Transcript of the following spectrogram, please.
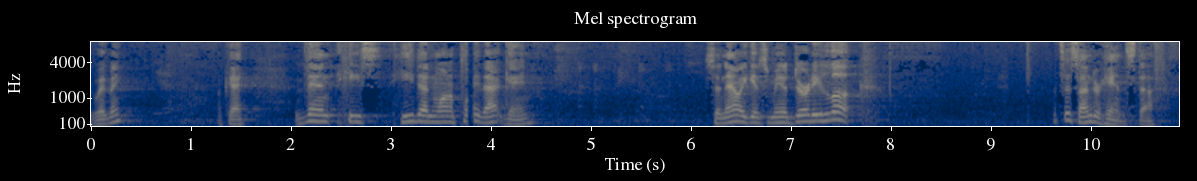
You with me? Okay. Then he's he doesn't want to play that game. So now he gives me a dirty look. What's this underhand stuff?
